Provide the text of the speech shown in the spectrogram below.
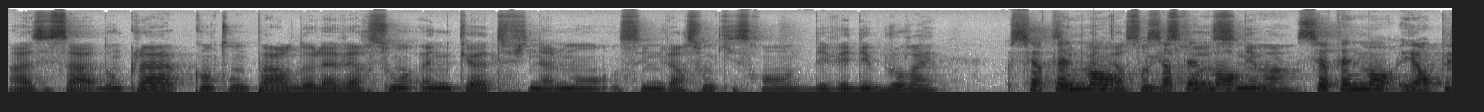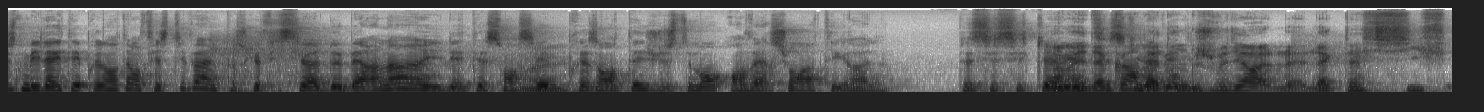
Ah, c'est ça. Donc là, quand on parle de la version uncut, finalement, c'est une version qui sera en DVD Blu-ray. Certainement, une version qui sera au certainement, cinéma certainement. Et en plus, mais il a été présenté en festival, parce que le Festival de Berlin, il était censé Ouais. être présenté justement en version intégrale. C'est c'est ce qu'il Non mais d'accord, mais donc dit. je veux dire, la, la classif-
